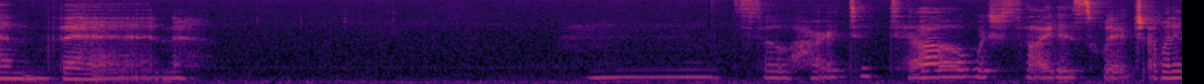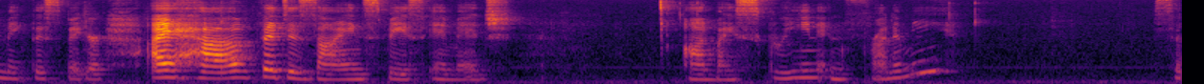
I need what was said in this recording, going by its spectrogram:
And then, hmm, so hard to tell which side is which. I'm gonna make this bigger. I have the design space image on my screen in front of me so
